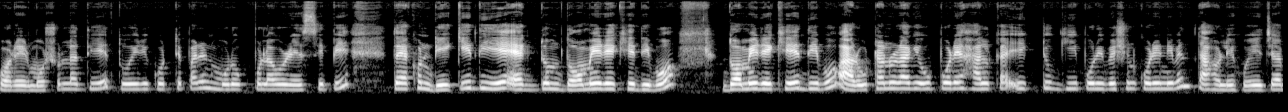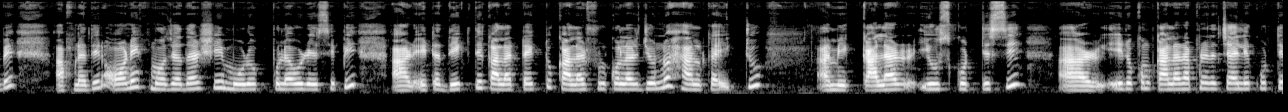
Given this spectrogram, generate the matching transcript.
ঘরের মশলা দিয়ে তৈরি করতে পারেন মোরগ পোলাও রেসিপি তো এখন ডেকে দিয়ে একদম দমে রেখে দিব। দমে রেখে দিব আর ওঠানোর আগে উপরে হালকা একটু ঘি পরিবেশন করে নেবেন তাহলে হয়ে যাবে আপনাদের অনেক মজাদার সেই মোরগ পোলাও রেসিপি আর এটা দেখতে কালারটা একটু কালারফুল করার জন্য হালকা একটু আমি কালার ইউজ করতেছি। আর এরকম কালার আপনারা চাইলে করতে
